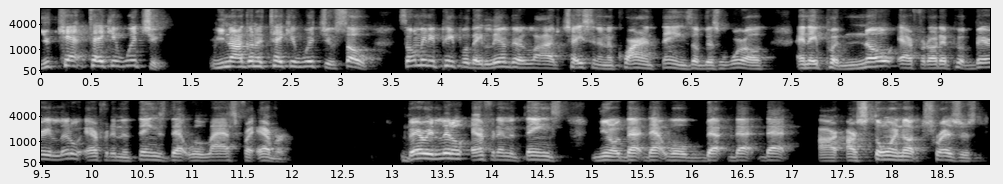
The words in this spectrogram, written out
You can't take it with you. You're not going to take it with you. So, so many people they live their lives chasing and acquiring things of this world, and they put no effort or they put very little effort into things that will last forever. Very little effort into things, you know, that that will that that that are, are storing up treasures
